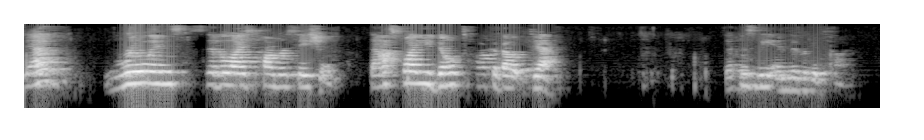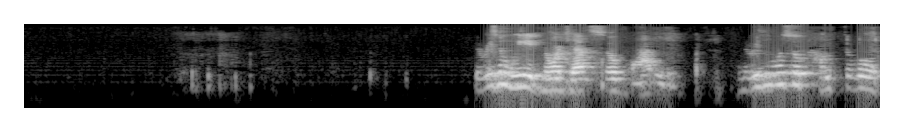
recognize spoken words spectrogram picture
Death ruins civilized conversation. That's why you don't talk about death. Death is the end of a good time. The reason we ignore death so badly, and the reason we're so comfortable,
